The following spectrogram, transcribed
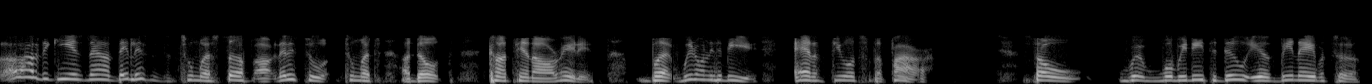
A lot of the kids now they listen to too much stuff. Uh, they listen to too much adult content already. But we don't need to be adding fuel to the fire. So what we need to do is being able to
